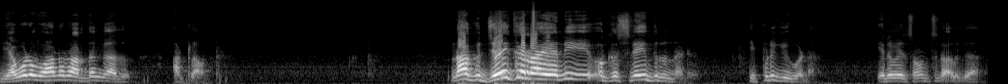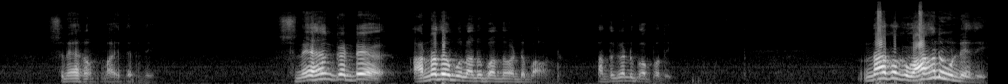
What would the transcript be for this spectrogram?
ఎవడు వానరో అర్థం కాదు అట్లా ఉంటారు నాకు జయకర్ రాయ్ అని ఒక స్నేహితుడు ఉన్నాడు. ఇప్పటికీ కూడా ఇరవై సంవత్సరాలుగా స్నేహం మా ఇద్దరిది. స్నేహం కంటే అన్నదమ్ముల అనుబంధం అంటే బాగుంటుంది. అంతకంటే గొప్పది. నాకు ఒక వాహనం ఉండేది.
